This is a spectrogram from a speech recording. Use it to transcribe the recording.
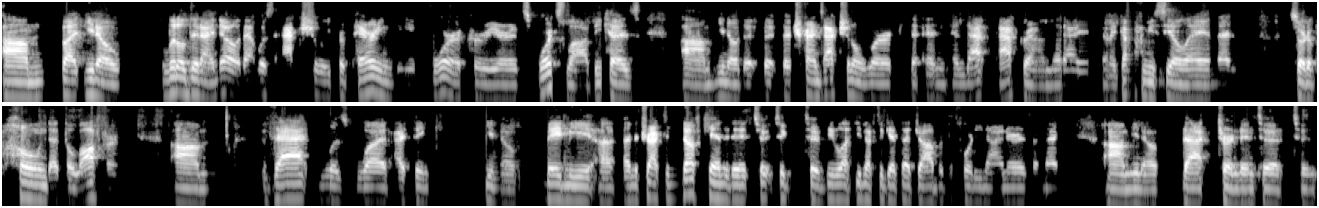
Um, but you know, little did I know that was actually preparing me for a career in sports law because um, you know the, the, the transactional work and and that background that I that I got from UCLA and then sort of honed at the law firm. Um, that was what I think you know made me uh, an attractive enough candidate to, to, to be lucky enough to get that job at the 49ers. And then, um, you know, that turned into to,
